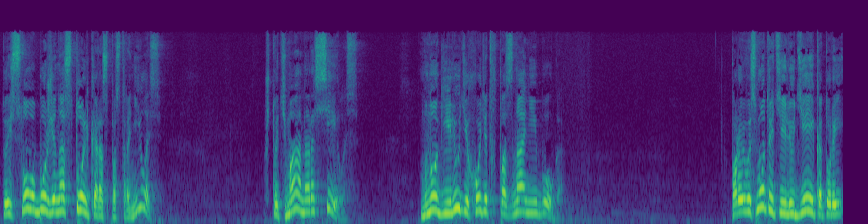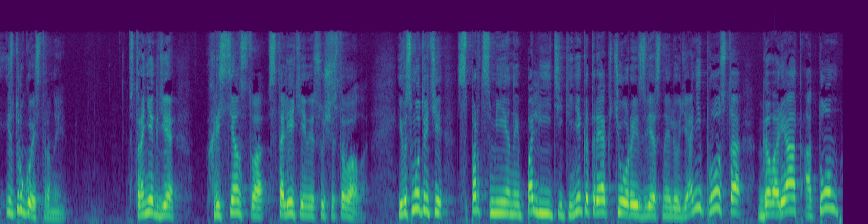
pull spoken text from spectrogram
То есть Слово Божье настолько распространилось, что тьма, она рассеялась. Многие люди ходят в познании Бога. Порой вы смотрите людей, которые из другой страны, в стране, где христианство столетиями существовало, И вы смотрите, спортсмены, политики, некоторые актеры, известные люди, они просто говорят о том,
